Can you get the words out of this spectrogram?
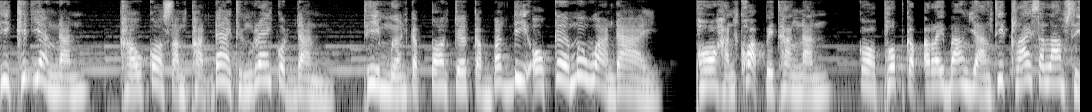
ที่คิดอย่างนั้น เขาก็สัมผัสได้ถึงแรงกดดัน ที่เหมือนกับตอนเจอกับบัดดี้โอเกอร์เมื่อวานได้ พอหันขวับไปทางนั้น ก็พบกับอะไรบางอย่างที่คล้ายสลามสี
